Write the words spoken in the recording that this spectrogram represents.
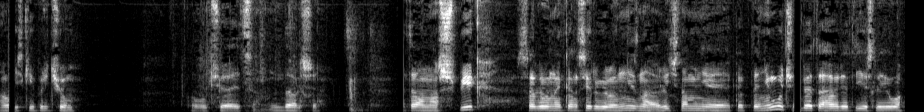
Гавайский причем получается. Дальше. Это у нас шпик соленый консервированный. Не знаю, лично мне как-то не очень. Ребята говорят, если его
